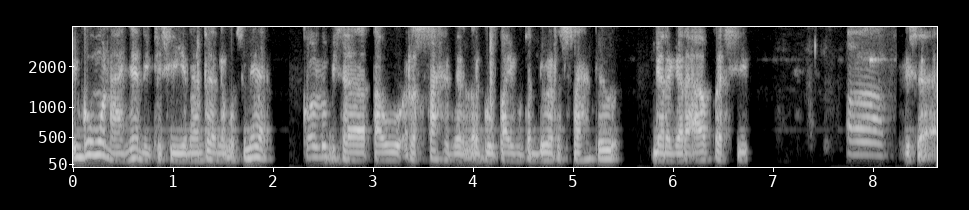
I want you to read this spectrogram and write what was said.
Eh, gue mau nanya nih ke si Nanda. Maksudnya, kok lu bisa tahu resah gitu, lagu payung teduh resah tuh gara-gara apa sih? Oh, Bisa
